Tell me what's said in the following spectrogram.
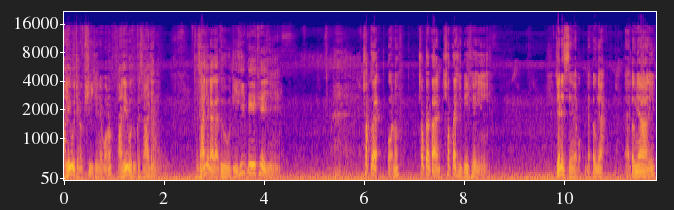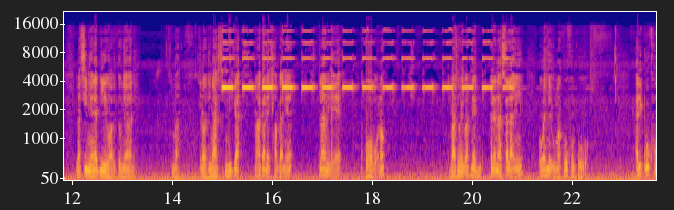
ဒါလေးကိုကျွန်တော်ဖြည့်ခြင်းတယ်ပေါ့နော်ဒါလေးကိုသူကစားခြင်းတယ်ကစားခြင်းတာကသူဒီဟီပေးခဲ့ရင်6ကက်ပေါ့နော်6ကက်က6ကက်ထိပေးခဲ့ရင်ရနေစင်းပဲပေါ့ဒါ3ညအဲ3ညကနေဒီမှာစီနီယာနဲ့ပြေးသွားပြီ3ညကနေဒီမှာကျွန်တော်ဒီနာနီးကတ်9ကက်နဲ့6ကက်နဲ့လှမ်းနေတဲ့သဘောပေါ့နော်ဒီမှာဆိုရင်ဒီမှာနှစ်ကလနာဆက်လိုက်ရင်ဟိုဘက်နှစ်ဦးမှာ9ခု9ပေါ့အဲ့ဒီ9ခု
